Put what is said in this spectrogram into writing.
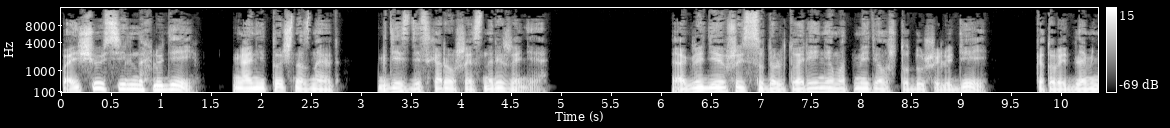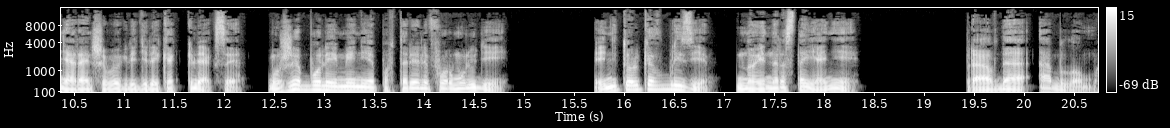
Поищу сильных людей. Они точно знают, где здесь хорошее снаряжение. Оглядевшись, с удовлетворением отметил, что души людей, которые для меня раньше выглядели как кляксы, уже более-менее повторяли форму людей. И не только вблизи, но и на расстоянии. Правда, облом.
